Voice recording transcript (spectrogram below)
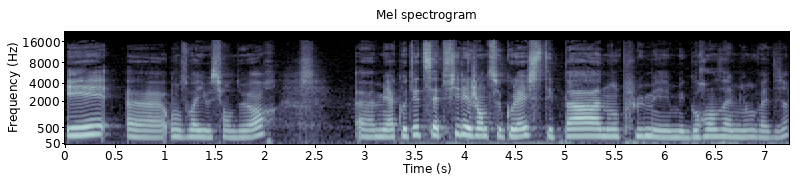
et euh, on se voyait aussi en dehors. Euh, mais à côté de cette fille, les gens de ce collège, c'était pas non plus mes, mes grands amis, on va dire.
